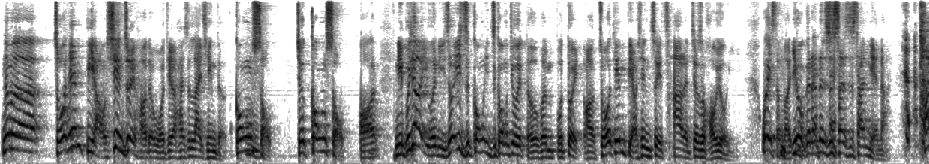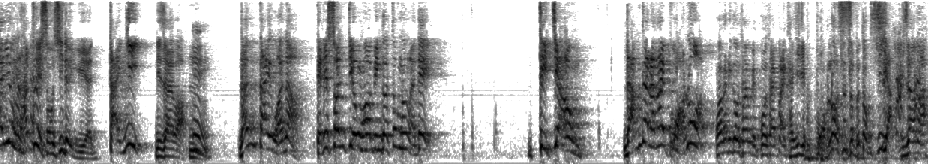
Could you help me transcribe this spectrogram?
那么昨天表现最好的，我觉得还是赖清德攻守。就攻守哦，你不要以为你说一直攻一直攻就会得分，不对啊！昨天表现最差的就是侯友谊，为什么？因为我跟他认识三十三年了，他用了他最熟悉的语言台语，你知道吧？嗯，咱台湾啊，伫咧选中华民国总统内底，直接用人跟人爱博诺，我跟你讲，他们国台办开始讲博诺是什么东西啊？你知道吗？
